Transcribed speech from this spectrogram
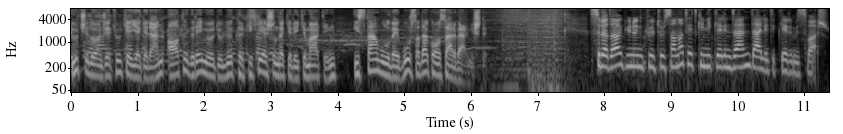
3 yıl önce Türkiye'ye gelen 6 Grammy ödüllü 42 yaşındaki Ricky Martin İstanbul ve Bursa'da konser vermişti. Sırada günün kültür sanat etkinliklerinden derlediklerimiz var.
